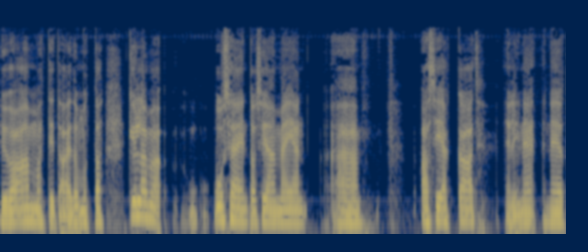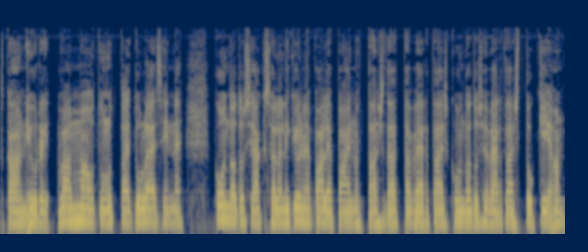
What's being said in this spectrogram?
hyvä ammattitaito, mutta kyllä mä usein tosiaan meidän ää, asiakkaat, eli ne, ne, jotka on juuri vammautunut tai tulee sinne kuntoutusjaksoille, niin kyllä ne paljon painottaa sitä, että vertaiskuntoutus ja vertaistuki on,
